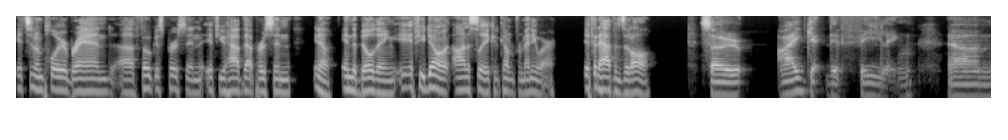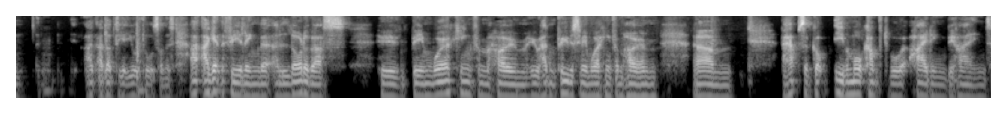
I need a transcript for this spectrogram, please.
it's an employer brand uh, focused person. If you have that person, you know, in the building. If you don't, honestly, it could come from anywhere if it happens at all. So I get the feeling. Um, I'd, I'd love to get your thoughts on this. I, I get the feeling that a lot of us who've been working from home, who hadn't previously been working from home, um, perhaps have got even more comfortable at hiding behind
